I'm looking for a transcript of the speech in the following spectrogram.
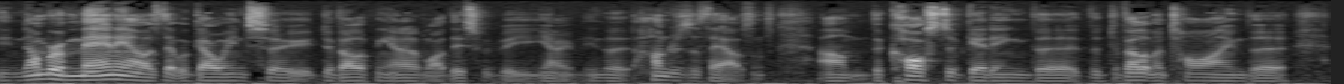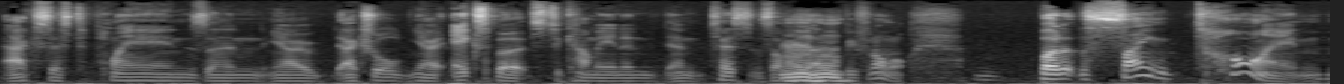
the number of man hours that would go into developing an item like this would be, you know, in the hundreds of thousands. Um, the cost of getting the, the development time, the access to plans, and you know, actual you know experts to come in and, and test it and stuff like that would be phenomenal. But at the same time,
